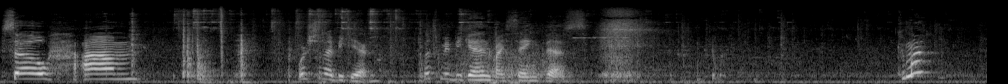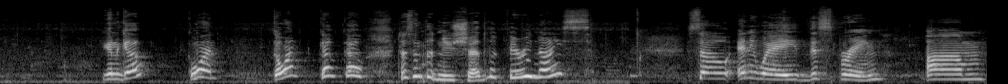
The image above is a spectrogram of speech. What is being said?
So, um, where should I begin? Let me begin by saying this. Come on. You gonna go? Go on. Go on. Go, go. Doesn't the new shed look very nice? So, anyway, this spring, um,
